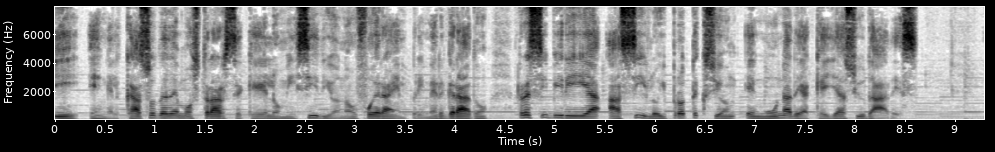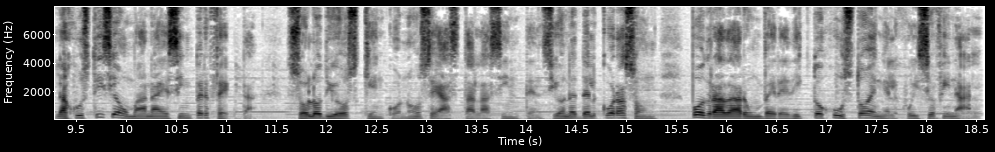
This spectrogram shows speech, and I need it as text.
Y, en el caso de demostrarse que el homicidio no fuera en primer grado, recibiría asilo y protección en una de aquellas ciudades. La justicia humana es imperfecta, Solo Dios, quien conoce hasta las intenciones del corazón, podrá dar un veredicto justo en el juicio final.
